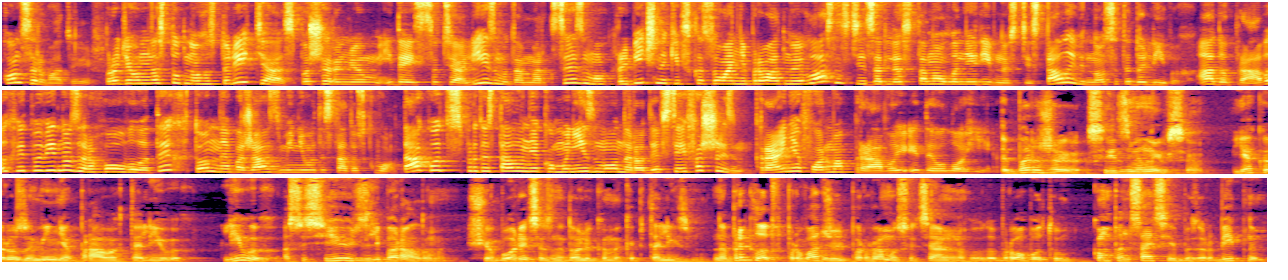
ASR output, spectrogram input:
консерваторів. Протягом наступного століття з поширенням ідей соціалізму та марксизму прибічників скасування приватної власності задля встановлення рівності стали відносити до лівих, а до правих відповідно зараховували тих, хто не бажав змінювати статус-кво. Так, от з протиставлення комунізму народився і фашизм, крайня форма правої ідеології. Тепер же світ змінився, як і розуміння правих та лівих. Лівих асоціюють з лібералами, що борються з недоліками капіталізму. Наприклад, впроваджують програму соціального добробуту, компенсації безробітним,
